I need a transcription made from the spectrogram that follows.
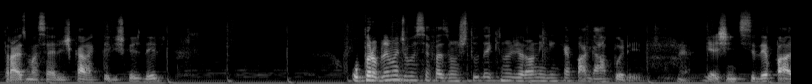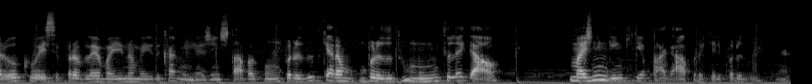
traz uma série de características deles. O problema de você fazer um estudo é que, no geral, ninguém quer pagar por ele. Né? E a gente se deparou com esse problema aí no meio do caminho. A gente estava com um produto que era um produto muito legal, mas ninguém queria pagar por aquele produto. Né?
